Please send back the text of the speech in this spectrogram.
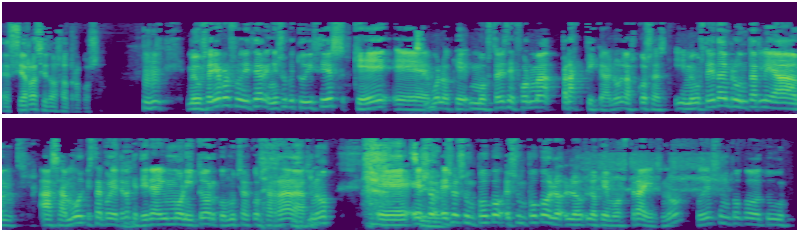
eh, cierras y das a otra cosa. Me gustaría profundizar en eso que tú dices, que eh, bueno, que mostráis de forma práctica, ¿no? Las cosas. Y me gustaría también preguntarle a, a Samuel, que está por detrás, que tiene ahí un monitor con muchas cosas raras, ¿no? Eh, eso, eso es un poco, es un poco lo, lo, que mostráis, ¿no? ¿Puedes un poco tú?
